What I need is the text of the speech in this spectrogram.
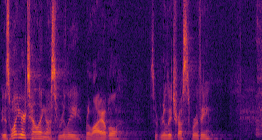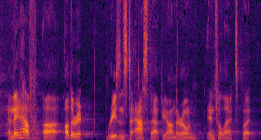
Is what you're telling us really reliable? Is it really trustworthy? And they'd have uh, other reasons to ask that beyond their own intellect, but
